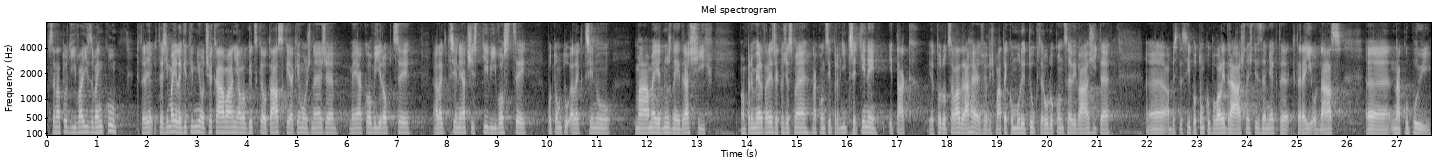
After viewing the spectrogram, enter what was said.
se na to dívají zvenku, kteří mají legitimní očekávání a logické otázky, jak je možné, že my jako výrobci elektřiny a čistí vývozci potom tu elektřinu máme jednu z nejdražších, pan premiér tady řekl, že jsme na konci první třetiny, i tak je to docela drahé, když máte komoditu, kterou dokonce vyvážíte, abyste si ji potom kupovali dráž než ty země, které ji od nás nakupují,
